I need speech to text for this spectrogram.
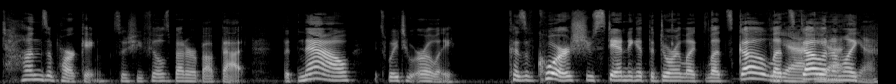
tons of parking. So she feels better about that. But now it's way too early. Cuz of course, she was standing at the door like, "Let's go, let's Yeah, go." And yeah, I'm like, yeah.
